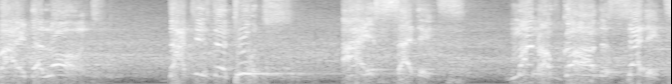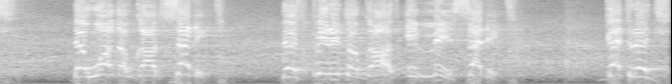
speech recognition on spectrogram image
by the Lord. That is the truth. I said it. Man of God said it. The word of God said it. The spirit of God in me said it. Get ready.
